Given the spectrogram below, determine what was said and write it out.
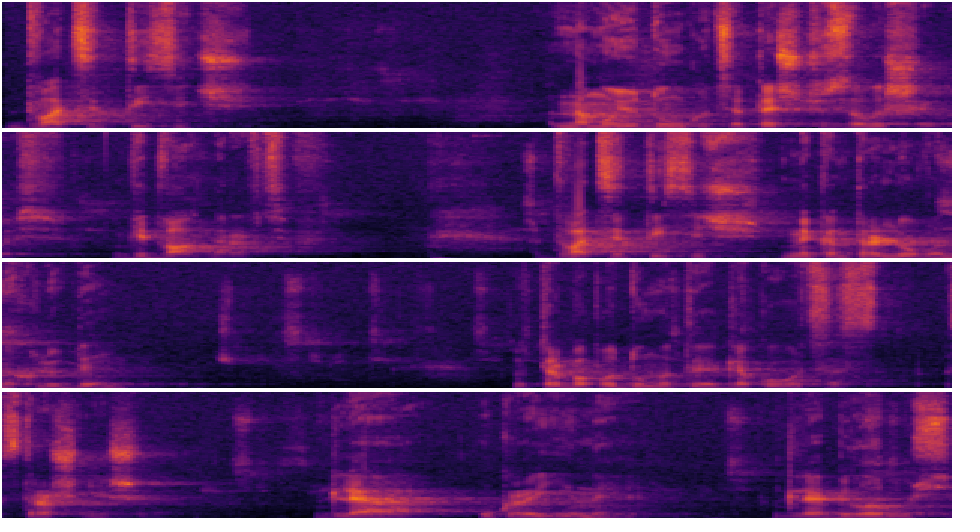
20 тисяч, на мою думку, це те, що залишилось від вагнерівців. 20 тисяч неконтрольованих людей. То треба подумати, для кого це страшніше. Для України, для Білорусі,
